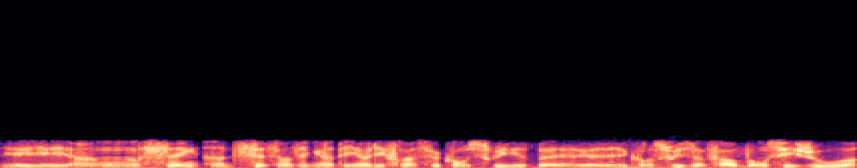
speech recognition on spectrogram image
les en, en 1751, les Français construisent, euh, construisent le fort Bon Séjour.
